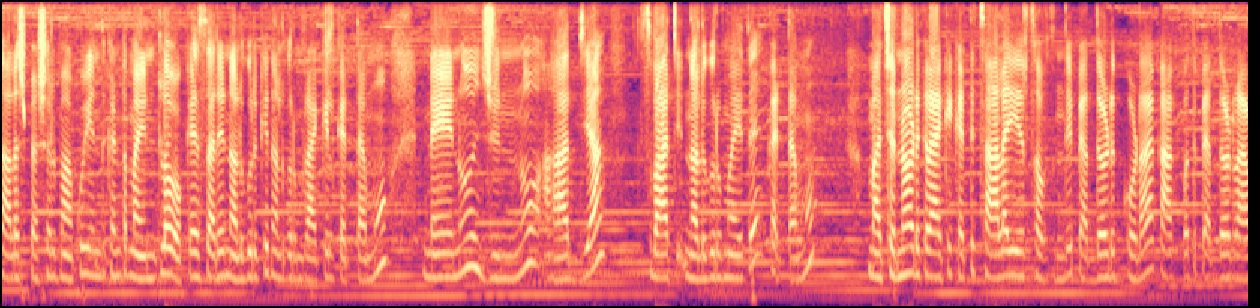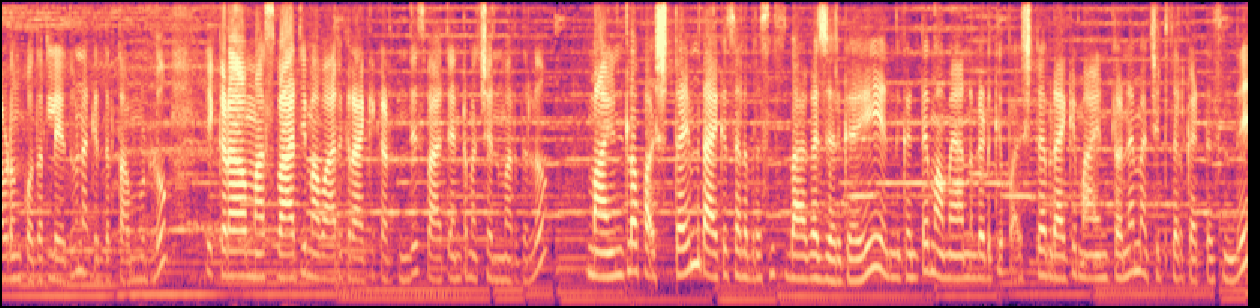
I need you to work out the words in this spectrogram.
చాలా స్పెషల్ మాకు. ఎందుకంటే మా ఇంట్లో ఒకేసారి నలుగురికి నలుగురు రాఖీలు కట్టాము. నేను జున్ను ఆద్య స్వాతి నలుగురు అయితే కట్టాము. మా చిన్నవాడికి రాఖీ కట్టి చాలా ఇయర్స్ అవుతుంది. పెద్దోడికి కూడా కాకపోతే పెద్దోడు రావడం కుదరలేదు. నాకు ఇద్దరు తమ్ముళ్ళు. ఇక్కడ మా స్వాతి మా వారికి రాఖీ కడుతుంది. స్వాతి అంటే మా చిన్న మరదలు. మా ఇంట్లో ఫస్ట్ టైం రాఖీ సెలబ్రేషన్స్ బాగా జరిగాయి. ఎందుకంటే మా మేనల్లుడికి ఫస్ట్ టైం రాఖీ మా ఇంట్లోనే మా చిట్టుతలు కట్టేసింది.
